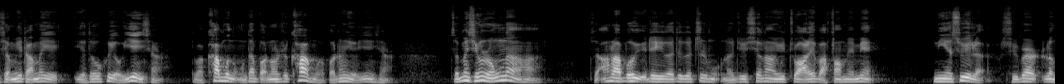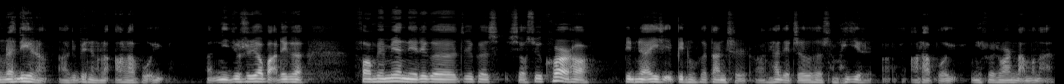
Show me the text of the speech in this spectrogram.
想必咱们也也都会有印象，对吧？看不懂，但保证是看过，保证有印象。怎么形容呢？哈，这阿拉伯语这个这个字母呢，就相当于抓了一把方便面，捏碎了，随便扔在地上啊，就变成了阿拉伯语啊。你就是要把这个方便面的这个这个小碎块哈拼在一起，拼出个单词啊，你还得知道它什么意思啊。阿拉伯语，你说这玩意儿难不难？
